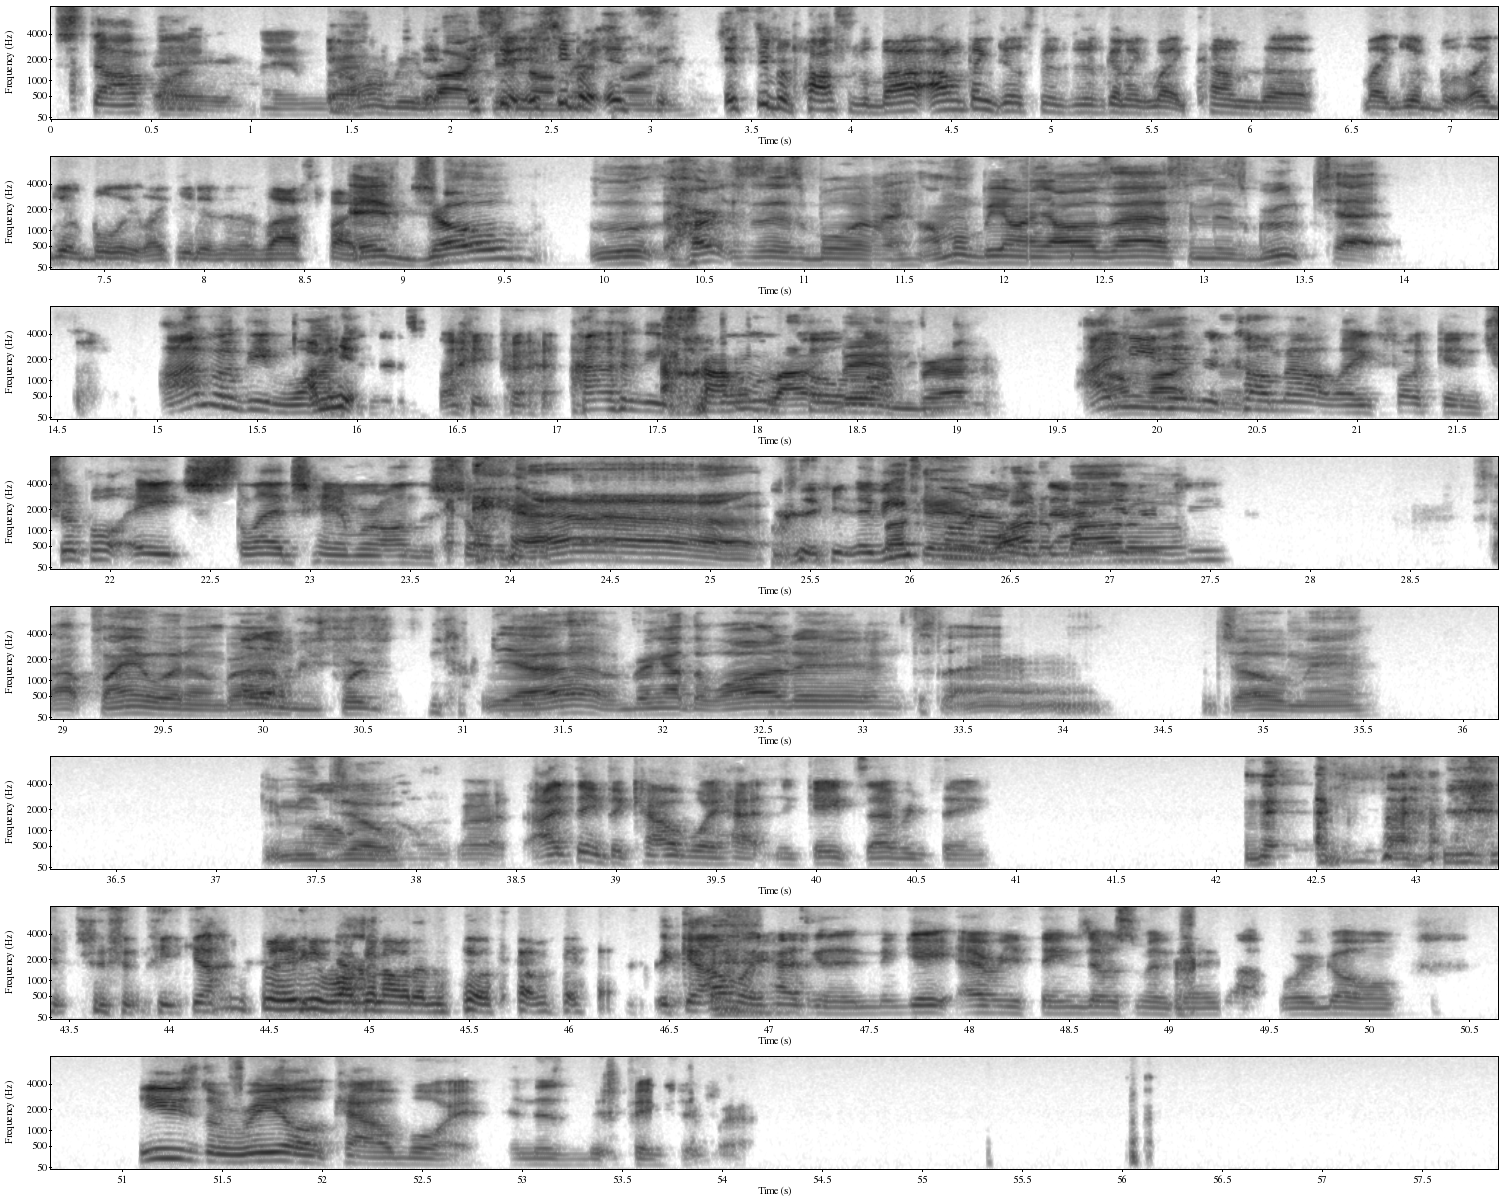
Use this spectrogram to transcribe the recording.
stop on hey, him, bro. I'm gonna be locked it's, in it's super, it's, it's super possible, but I don't think Joe Smith's just gonna like come to like get like get bullied like he did in his last fight. If Joe hurts this boy, I'm gonna be on y'all's ass in this group chat. I'm gonna be watching I mean, this fight, bro. I'm gonna be so I'm locked in, bro. I I'm need him to come out like fucking Triple H sledgehammer on the shoulder. Yeah. if he's coming out with that bottle. energy. Stop playing with him, bro. Oh. yeah, bring out the water. Joe, man. Give me oh, Joe. No, I think the cowboy hat negates everything. Maybe walking out of the middle cowboy. The cowboy has gonna negate everything Joe Smith gonna got for going. He's the real cowboy in this picture, bro.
